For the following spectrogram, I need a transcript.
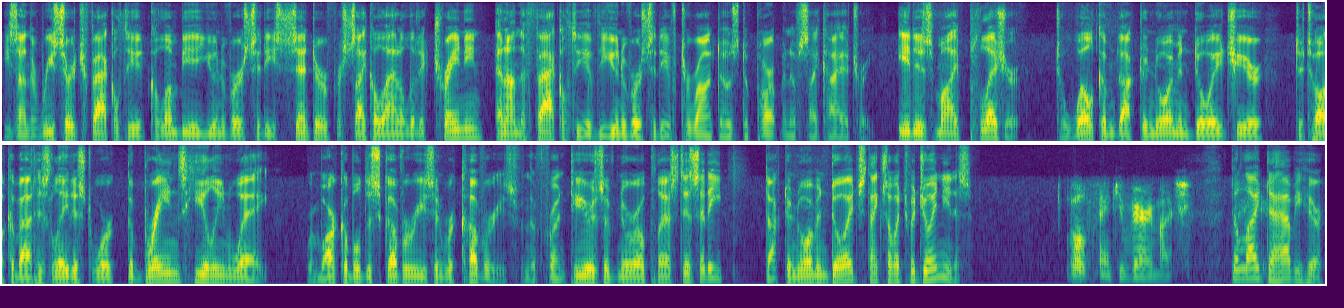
He's on the research faculty at Columbia University's Center for Psychoanalytic Training and on the faculty of the University of Toronto's Department of Psychiatry. It is my pleasure to welcome Dr. Norman Doidge here to talk about his latest work, The Brain's Healing Way Remarkable Discoveries and Recoveries from the Frontiers of Neuroplasticity. Dr. Norman Doidge, thanks so much for joining us. Well, thank you very much. Delight to have you here.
